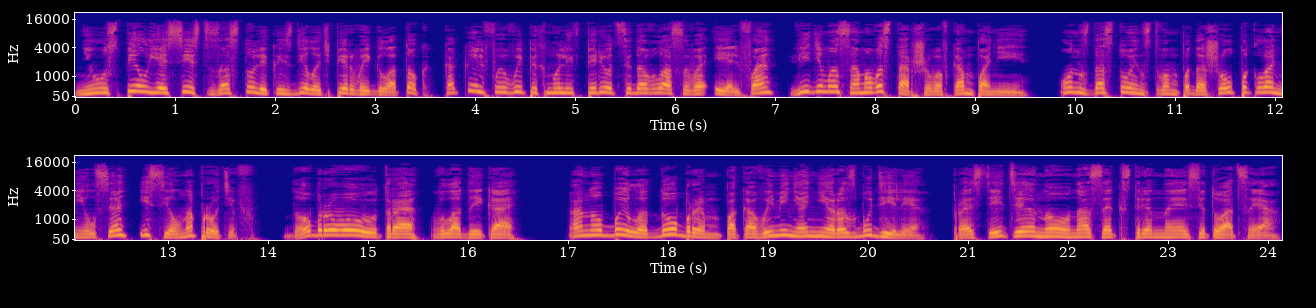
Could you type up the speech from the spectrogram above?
Не успел я сесть за столик и сделать первый глоток, как эльфы выпихнули вперед седовласого эльфа, видимо, самого старшего в компании. Он с достоинством подошел, поклонился и сел напротив. «Доброго утра, владыка!» «Оно было добрым, пока вы меня не разбудили. Простите, но у нас экстренная ситуация.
